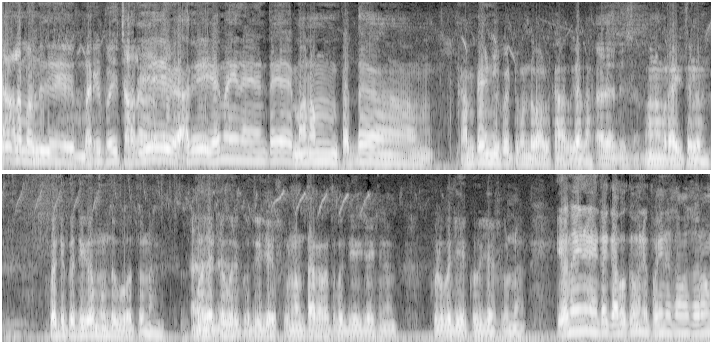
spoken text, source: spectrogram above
చాలా మంది మరిగిపోయి చాలా అదే అదే ఏమైనాయంటే మనం పెద్ద కంపెనీలు పెట్టుకునే వాళ్ళు కాదు కదా. అదే అదే సార్. మనం రైతులం. కొద్ది కొద్దిగా ముందుకు పోతున్నాం. మొదట్లో కొద్ది కొద్దిగా చేసుకున్నాం తర్వాత కొద్దిగా చేసినాం ఇప్పుడు కొద్దిగా ఎక్కువ చేసుకున్నాం. ఏమైనా అంటే గబకమని పోయిన సంవత్సరం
